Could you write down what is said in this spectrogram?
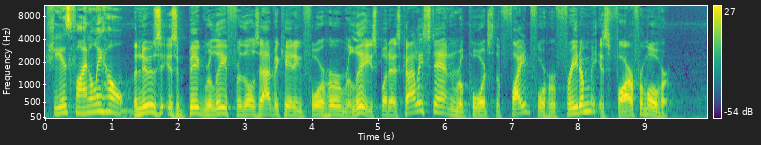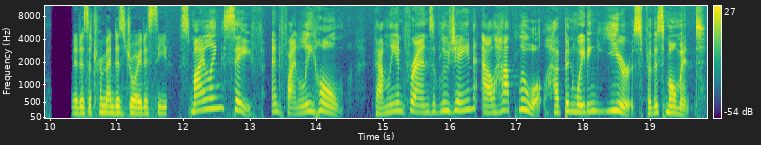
she is finally home. The news is a big relief for those advocating for her release, but as Kylie Stanton reports, the fight for her freedom is far from over. It is a tremendous joy to see. Smiling, safe, and finally home. Family and friends of Lujain Al Hathloul have been waiting years for this moment.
